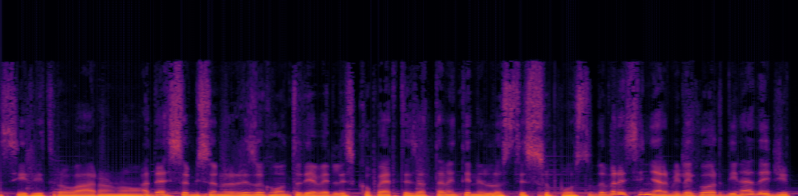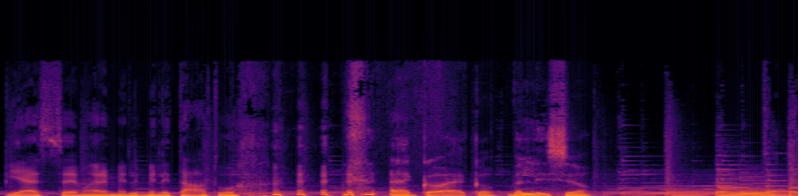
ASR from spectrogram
si ritrovarono. Adesso mi sono reso conto di averle scoperte esattamente nello stesso posto. Dovrei segnarmi le coordinate GPS, magari me le, me le tatuo. ecco, ecco, bellissimo.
